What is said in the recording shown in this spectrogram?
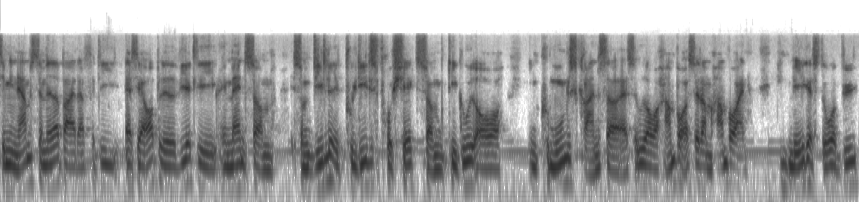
til mine nærmeste medarbejdere, fordi altså, jeg oplevede virkelig en mand, som, som ville et politisk projekt, som gik ud over en kommunes grænser, altså ud over Hamburg. Selvom Hamburg er en, en mega stor by,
